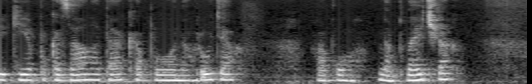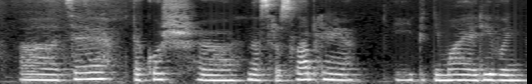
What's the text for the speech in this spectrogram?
які я показала, так, або на грудях, або на плечах. Це також е, нас розслаблює і піднімає рівень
